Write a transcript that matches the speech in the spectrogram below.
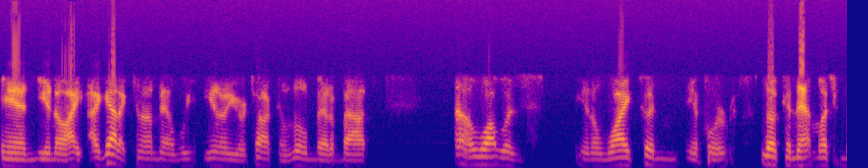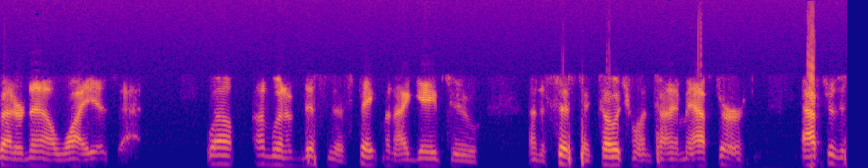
And you know, I, I got a comment. We, you know, you were talking a little bit about uh, what was, you know, why couldn't if we're looking that much better now? Why is that? Well, I'm going to. This is a statement I gave to an assistant coach one time after after the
